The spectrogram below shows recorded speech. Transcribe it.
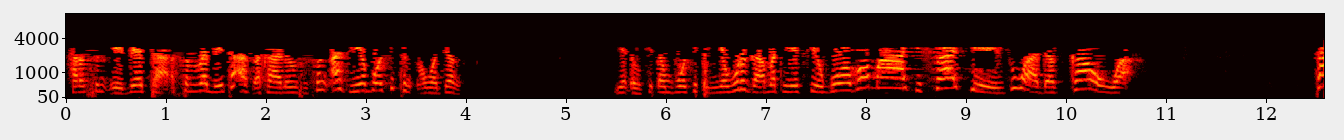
Har sun ɗebe ta sun rabe ta a tsakanin su sun ajiye bokitin a wajen. Ya ɗauki dan bokitin ya wurga mata ya ce gobe ma ki sake zuwa da kawowa. Ta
